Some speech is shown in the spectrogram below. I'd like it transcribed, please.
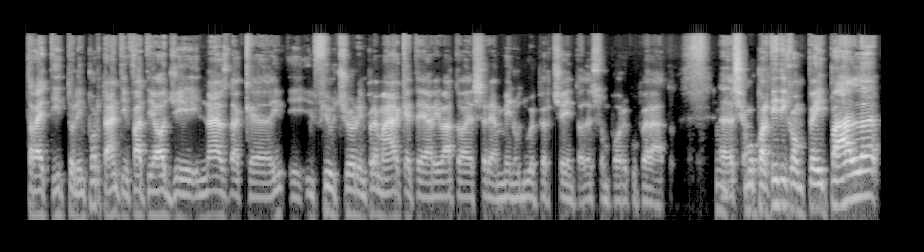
tre titoli importanti. Infatti, oggi il Nasdaq, eh, il future in pre-market, è arrivato a essere a meno 2%, adesso un po' recuperato. Mm. Eh, siamo partiti con PayPal,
